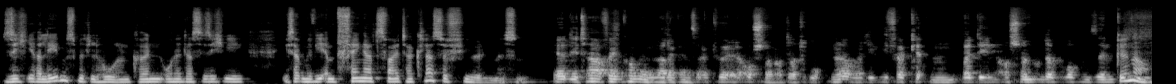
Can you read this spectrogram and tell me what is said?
sich ihre Lebensmittel holen können, ohne dass sie sich wie, ich sag mal, wie Empfänger zweiter Klasse fühlen müssen. Ja, die Tafeln kommen gerade ganz aktuell auch schon unter Druck, ne? weil die Lieferketten bei denen auch schon unterbrochen sind. Genau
